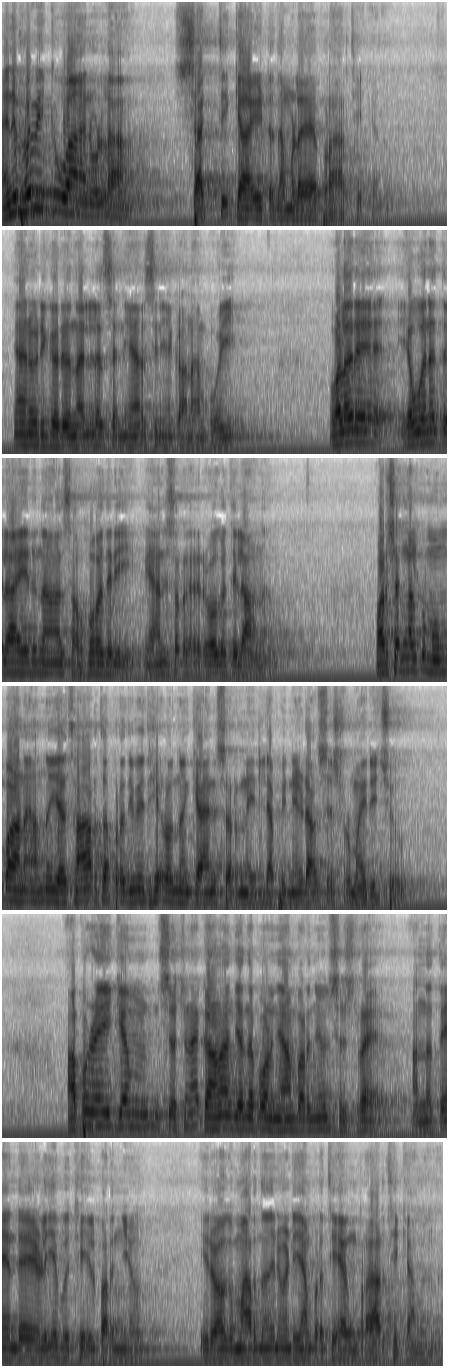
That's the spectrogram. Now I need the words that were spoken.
അനുഭവിക്കുവാനുള്ള ശക്തിക്കായിട്ട് നമ്മൾ പ്രാർത്ഥിക്കണം. ഞാനൊരിക്കൽ ഒരു നല്ല സന്യാസിനിയെ കാണാൻ പോയി. വളരെ യൗവനത്തിലായിരുന്ന ആ സഹോദരി ക്യാൻസർ രോഗത്തിലാണ്. വർഷങ്ങൾക്ക് മുമ്പാണ് അന്ന് യഥാർത്ഥ പ്രതിവിധികളൊന്നും ക്യാൻസറിനില്ല. പിന്നീട് ആ സിസ്റ്റർ മരിച്ചു. അപ്പോഴേക്കും സിസ്റ്ററിനെ കാണാൻ ചെന്നപ്പോൾ ഞാൻ പറഞ്ഞു സിസ്റ്ററെ അന്നത്തെ എന്റെ എളിയ ബുദ്ധിയിൽ പറഞ്ഞു ഈ രോഗം മാറുന്നതിന് വേണ്ടി ഞാൻ പ്രത്യേകം പ്രാർത്ഥിക്കാമെന്ന്.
